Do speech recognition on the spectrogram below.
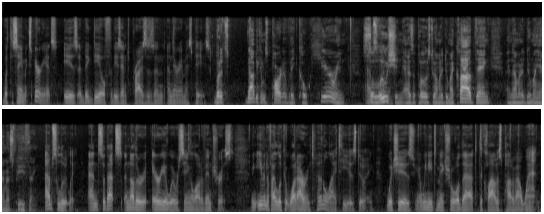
with the same experience is a big deal for these enterprises and, and their MSPs. But it now becomes part of a coherent Absolutely. solution as opposed to I'm going to do my cloud thing and I'm going to do my MSP thing. Absolutely. And so that's another area where we're seeing a lot of interest. I mean, even if I look at what our internal IT is doing, which is, you know, we need to make sure that the cloud is part of our WAN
